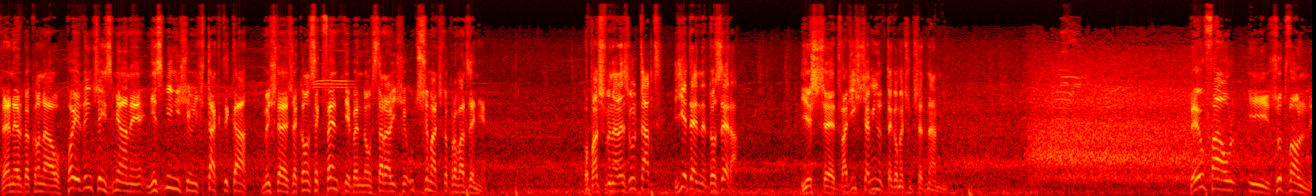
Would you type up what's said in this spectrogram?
Trener dokonał pojedynczej zmiany, nie zmieni się ich taktyka. Myślę, że konsekwentnie będą starali się utrzymać to prowadzenie. Popatrzmy na rezultat 1 do 0. Jeszcze 20 minut tego meczu przed nami. Był faul i rzut wolny.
